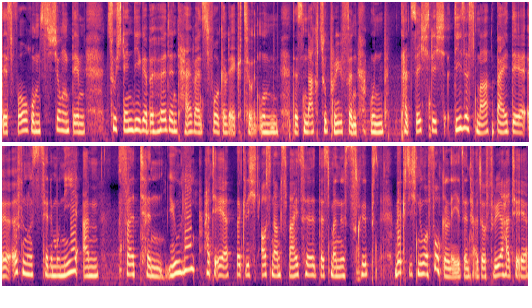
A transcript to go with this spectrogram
des Forums schon dem zuständigen Behörden Taiwans vorgelegt, um das nachzuprüfen. Und tatsächlich dieses Mal bei der Eröffnungszeremonie am 4. Juli hatte er wirklich ausnahmsweise das Manuskript wirklich nur vorgelesen. Also früher hatte er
